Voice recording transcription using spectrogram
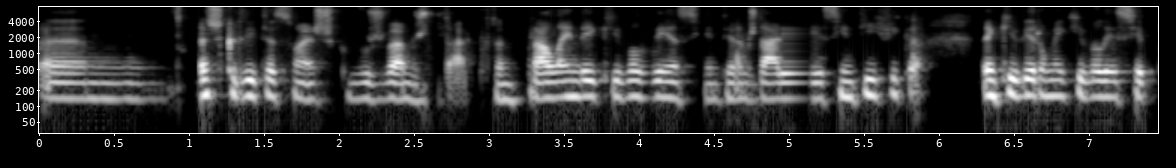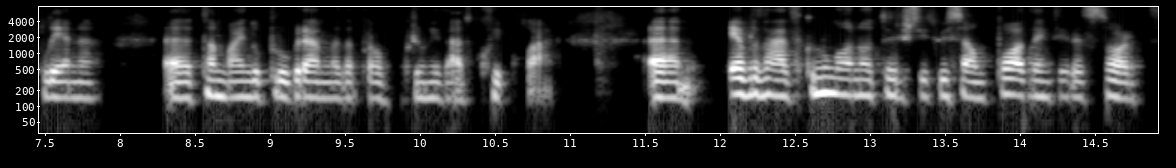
um, as acreditações que vos vamos dar. Portanto, para além da equivalência em termos da área científica, tem que haver uma equivalência plena uh, também do programa da própria unidade curricular. Uh, é verdade que numa ou noutra instituição podem ter a sorte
